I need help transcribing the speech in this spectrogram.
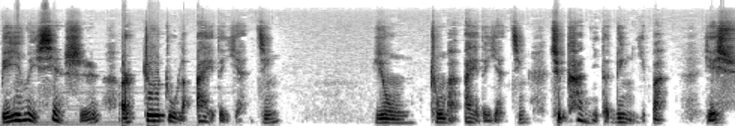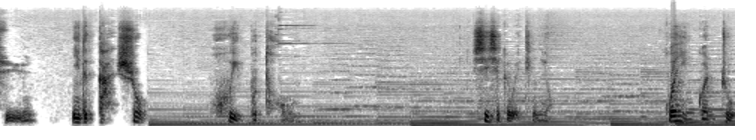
别因为现实而遮住了爱的眼睛。用充满爱的眼睛去看你的另一半，也许你的感受会不同。谢谢各位听友。欢迎关注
